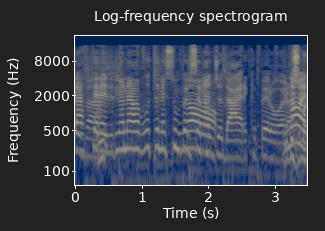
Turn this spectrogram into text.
carattere, non ha avuto nessun No. personaggio dark per ora. No, magari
